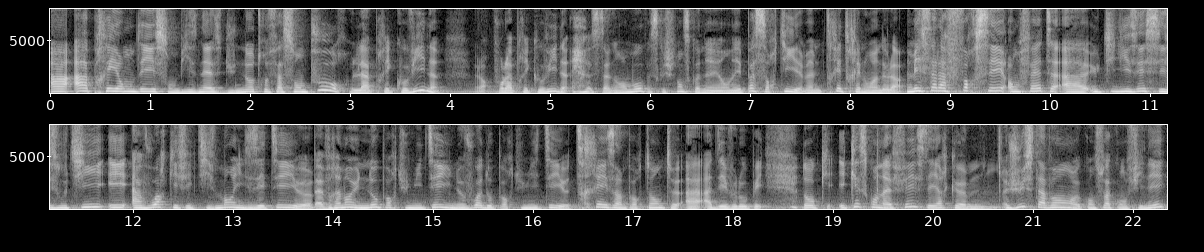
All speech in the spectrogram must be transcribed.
à appréhender son business d'une autre façon pour l'après-Covid. Alors, pour l'après-Covid, c'est un grand mot parce que je pense qu'on n'est pas sorti, même très très loin de là. Mais ça l'a forcé, en fait, à utiliser ces outils et à voir qu'effectivement, ils étaient euh, bah, vraiment une opportunité, une voie d'opportunité euh, très importante à développer. Donc, et qu'est-ce qu'on a fait? C'est-à-dire que hum, juste avant euh, qu'on soit confiné,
